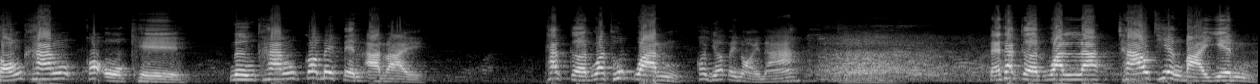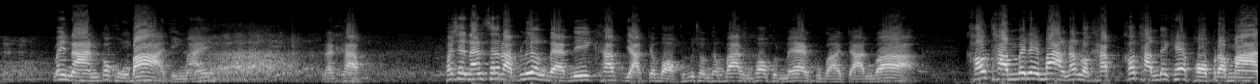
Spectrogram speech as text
สองครั้งก็โอเคหนึ่งครั้งก็ไม่เป็นอะไร ถ้าเกิดว่าทุกวันก็เยอะไปหน่อยนะ แต่ถ้าเกิดวันละเช้าเที่ยงบ่ายเย็น ไม่นานก็คงบ้าจริงไหมนะครับ เพราะฉะนั้นสำหรับเรื่องแบบนี้ครับ อยากจะบอกคุณผู้ชมทางบ้านคุณพ่อคุณแม่ครูบาอาจารย์ว่า เขาทำไม่ได้มากนักหรอกครับเขาทำได้แค่พอประมาณ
